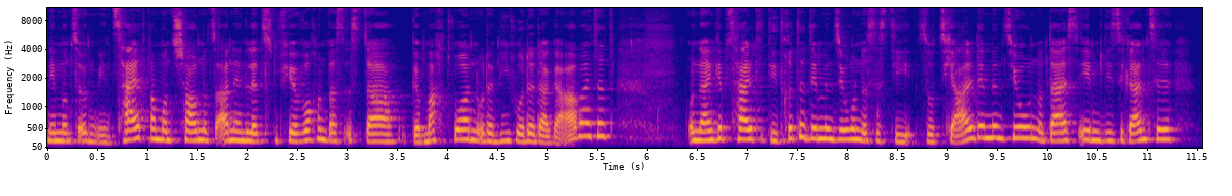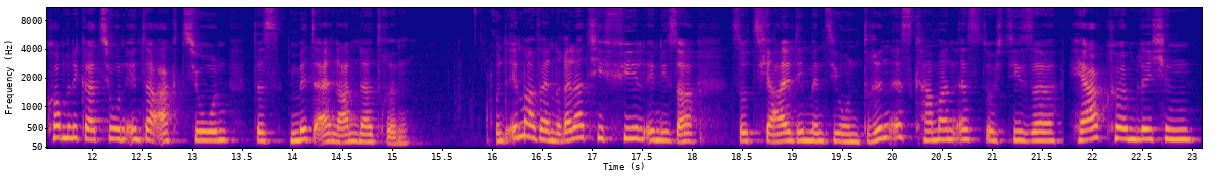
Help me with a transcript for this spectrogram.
nehmen uns irgendwie einen Zeitraum und schauen uns an in den letzten vier Wochen, was ist da gemacht worden oder wie wurde da gearbeitet. Und dann gibt es halt die dritte Dimension, das ist die Sozialdimension. Und da ist eben diese ganze Kommunikation, Interaktion, das Miteinander drin. Und immer wenn relativ viel in dieser Sozialdimension drin ist, kann man es durch diese herkömmlichen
